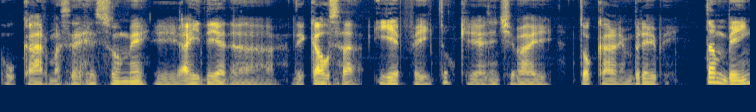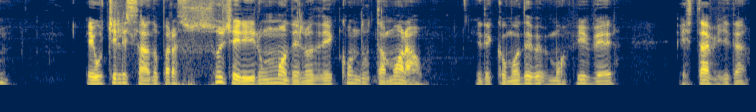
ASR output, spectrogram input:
o karma se resume eh, à ideia da, de causa e efeito, que a gente vai tocar em breve. Também é utilizado para sugerir um modelo de conduta moral e de como devemos viver esta vida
